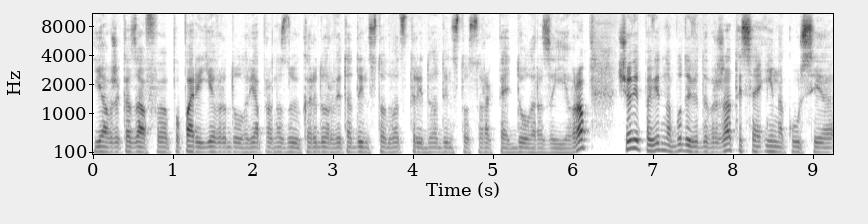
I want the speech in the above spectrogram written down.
я вже казав е, по парі євро-долар. Я прогнозую коридор від 1,123 до 1,145 долара за євро, що відповідно буде відображатися і на курсі е,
